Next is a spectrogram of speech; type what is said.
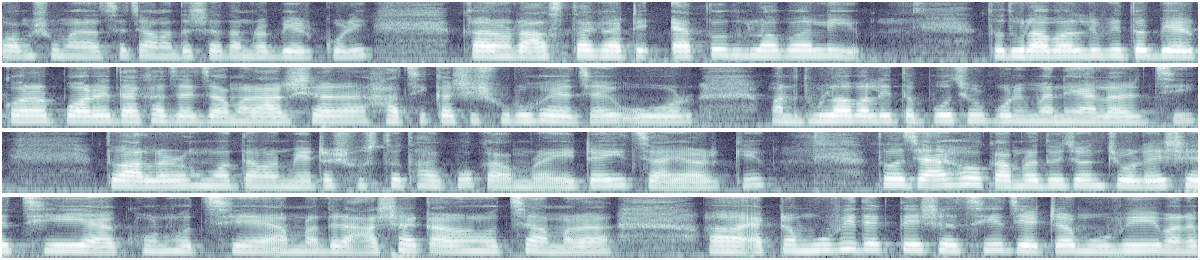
কম সময় আছে যে আমাদের সাথে আমরা বের করি। কারণ রাস্তাঘাটে এত ধুলাবালি, তো ধুলাবালির ভিতর বের করার পরে দেখা যায় যে আমার আরশার হাঁচি কাশি শুরু হয়ে যায়। ওর মানে ধুলাবালিতে প্রচুর পরিমাণে অ্যালার্জি। তো আল্লাহ রহমতে আমার মেয়েটা সুস্থ থাকুক, আমরা এটাই চাই আর কি। তো যাই হোক, আমরা দুজন চলে এসেছি। এখন হচ্ছে আমাদের আসার কারণ হচ্ছে আমরা একটা মুভি দেখতে এসেছি, যেটা মুভি মানে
